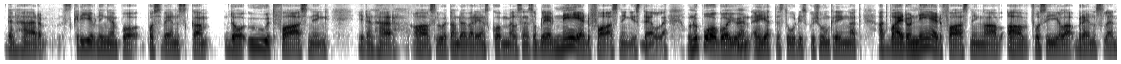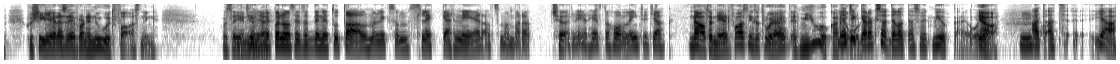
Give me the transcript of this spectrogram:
den här skrivningen på, på svenska då utfasning i den här avslutande överenskommelsen så blev nedfasning istället. Och nu pågår ju en, en jättestor diskussion kring att, att vad är då nedfasning av, av fossila bränslen? Hur skiljer det sig från en utfasning? Vad säger ni om det det? på något sätt att den är total, man liksom släcker ner, alltså man bara kör ner helt och hållet, inte vet jag. Nej, alltså nedfasning så tror jag är ett, ett mjukare Jag ord. tycker också att det låter som ett mjukare ord. Ja, Att, att, ja,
